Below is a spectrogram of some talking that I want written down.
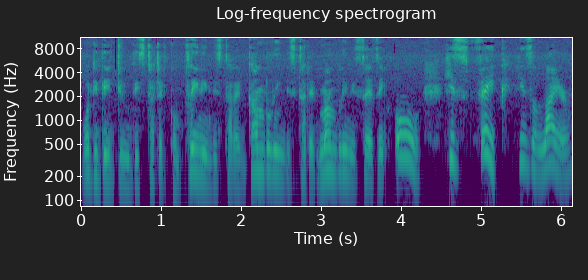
What did they do? They started complaining, they started grumbling, they started mumbling, they started saying, Oh, he's fake, he's a liar.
